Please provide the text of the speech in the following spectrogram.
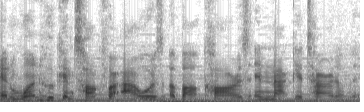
And one who can talk for hours about cars and not get tired of it.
